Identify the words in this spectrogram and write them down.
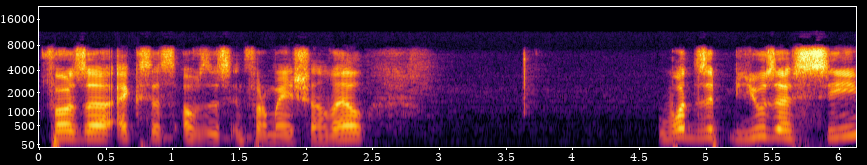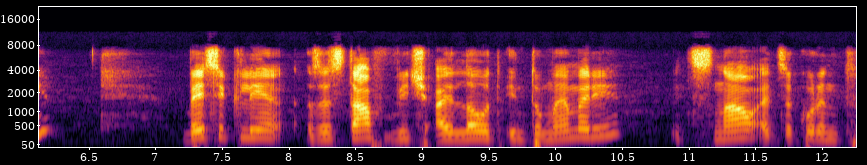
further access of this information. Well what the user see basically the stuff which I load into memory it's now at the current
